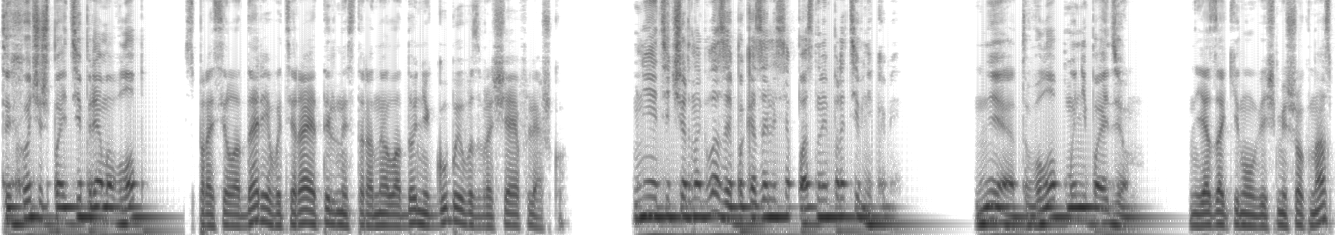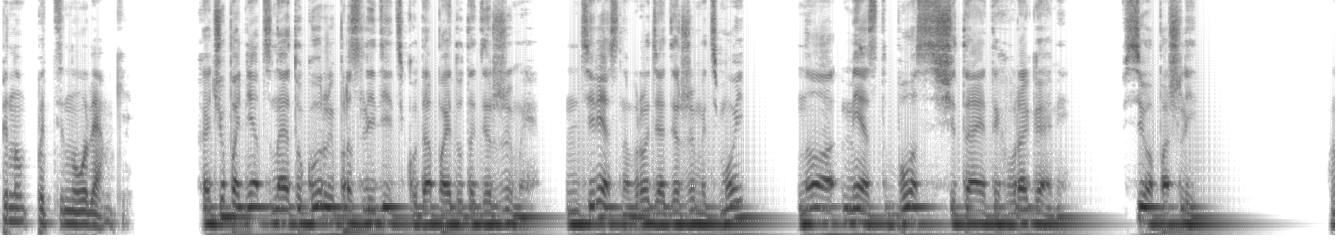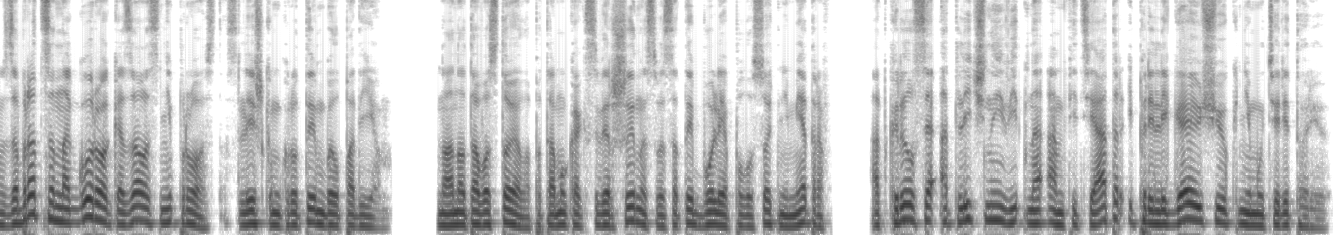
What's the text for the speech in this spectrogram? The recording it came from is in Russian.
«Ты хочешь пойти прямо в лоб?» — спросила Дарья, вытирая тыльной стороной ладони губы и возвращая фляжку. «Мне эти черноглазые показались опасными противниками». «Нет, в лоб мы не пойдем». Я закинул вещмешок на спину, подтянул лямки. «Хочу подняться на эту гору и проследить, куда пойдут одержимые. Интересно, вроде одержимы тьмой, но мест босс считает их врагами. Все, пошли». Забраться на гору оказалось непросто, слишком крутым был подъем. Но оно того стоило, потому как с вершины с высоты более полусотни метров открылся отличный вид на амфитеатр и прилегающую к нему территорию.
